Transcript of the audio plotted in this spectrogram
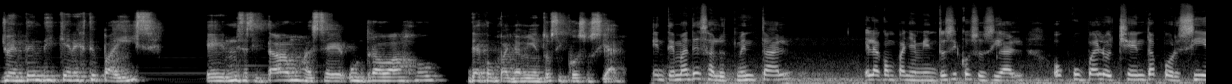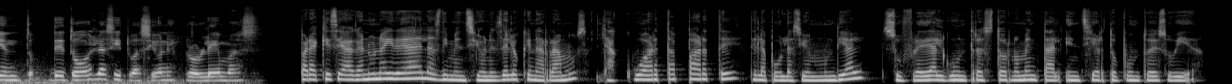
Yo entendí que en este país eh, necesitábamos hacer un trabajo de acompañamiento psicosocial. En temas de salud mental, el acompañamiento psicosocial ocupa el 80% de todas las situaciones, problemas. Para que se hagan una idea de las dimensiones de lo que narramos, la cuarta parte de la población mundial sufre de algún trastorno mental en cierto punto de su vida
